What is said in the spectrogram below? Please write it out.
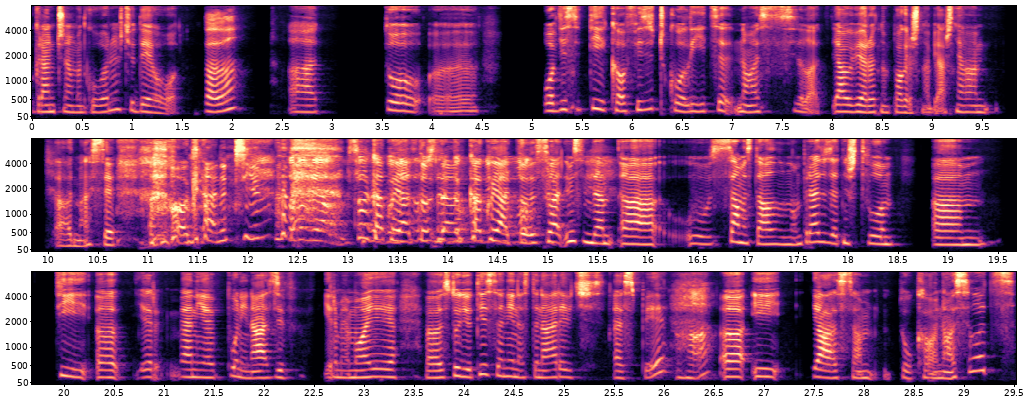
ograničenom odgovornošću DOO. Da, da. A, to uh, ovdje si ti kao fizičko lice nosila, ja vjerojatno pogrešno objašnjavam, odmah se ograničim. Pa ja, kako ja to, da, kako ja to shvatim. Mislim da a, u samostalnom preduzetništvu um, ti, a, jer meni je puni naziv firme moje je a, Studio Tisa Nina Stanarević SP Aha. i ja sam tu kao nosilac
